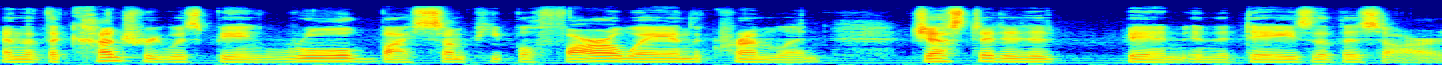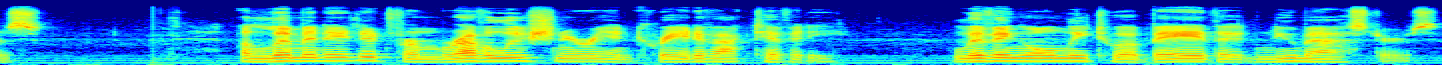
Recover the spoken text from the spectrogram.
and that the country was being ruled by some people far away in the Kremlin, just as it had been in the days of the Czars. Eliminated from revolutionary and creative activity, living only to obey the new masters,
